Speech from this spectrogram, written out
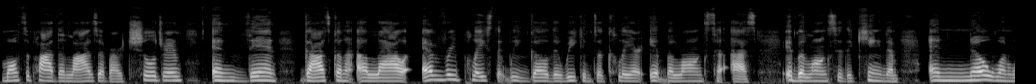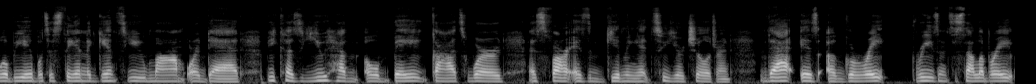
multiply the lives of our children. And then God's going to allow every place that we go that we can declare it belongs to us, it belongs to the kingdom. And no one will be able to stand against you, mom or dad, because you have obeyed God's word as far as giving it to your children. That is a great reason to celebrate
